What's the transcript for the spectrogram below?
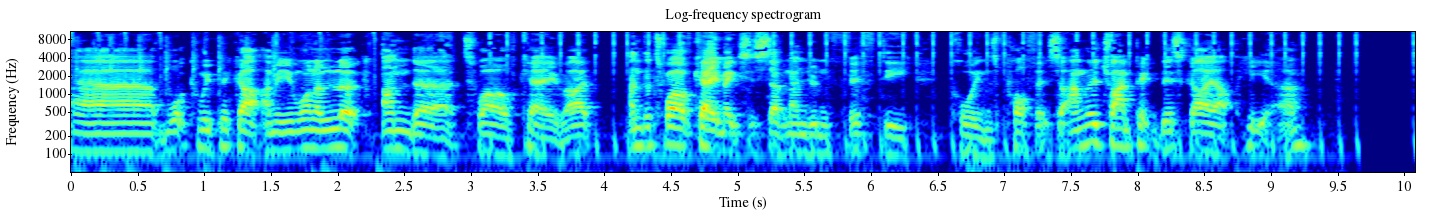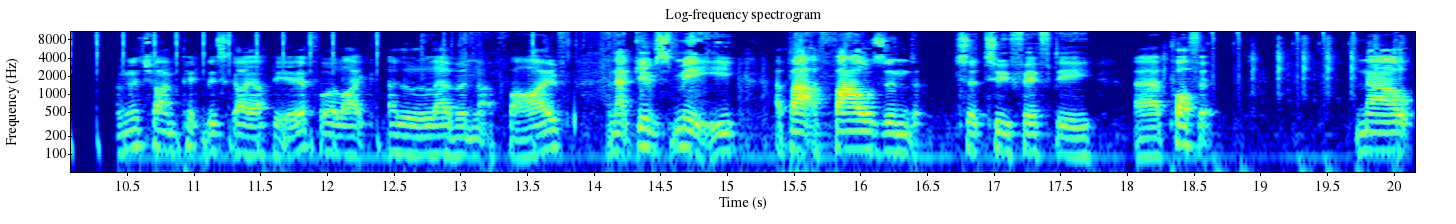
Uh, what can we pick up? I mean, you want to look under 12k, right? Under 12k makes you 750 coins profit. So I'm going to try and pick this guy up here. I'm going to try and pick this guy up here for like 11.5. And that gives me about a 1,000 to 250 uh, profit. Now,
